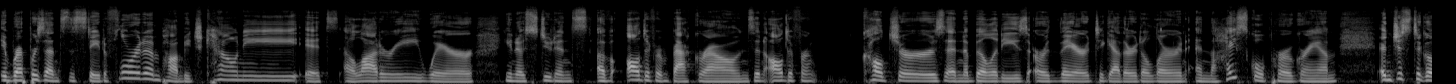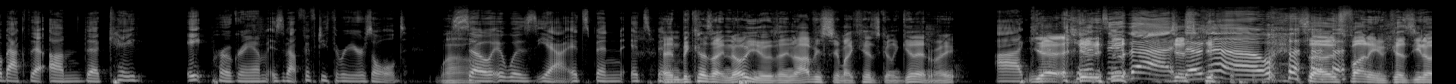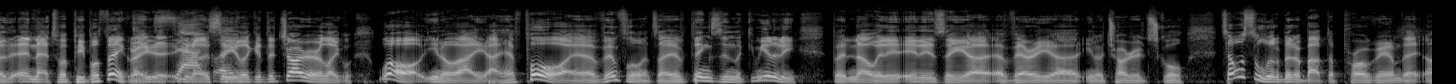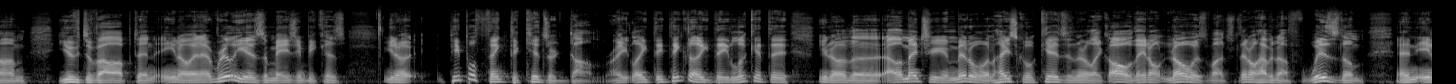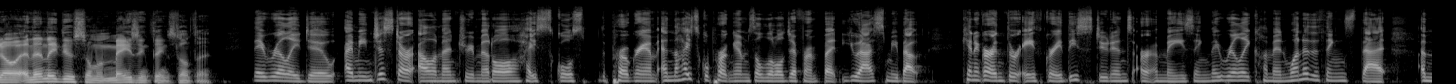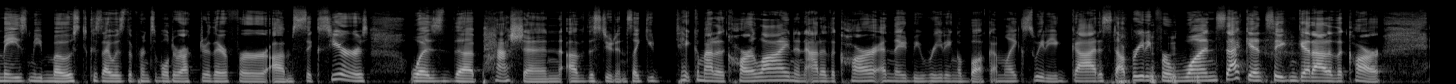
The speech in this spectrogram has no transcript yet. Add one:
it represents the state of Florida and Palm Beach County. It's a lottery where, you know, students of all different backgrounds and all different cultures and abilities are there together to learn and the high school program and just to go back the um the K8 program is about 53 years old. Wow. So it was yeah, it's been it's been And because I know you, then obviously my kid's going to get in, right? I can't, Yeah. can't do that. Just no, kidding. no. so it's funny because you know, and that's what people think, right? You know, so you look at the charter, like, well, you know, I, I have pull, I have influence, I have things in the community, but no, it it is a uh, a very uh, you know chartered school. Tell us a little bit about the program that um, you've developed, and you know, and it really is amazing because you know people think the kids are dumb, right? Like they think like they look at the you know the elementary and middle and high school kids and they're like, oh, they don't know as much, they don't have enough wisdom, and you know, and then they do some amazing things, don't they? They really do. I mean, just our elementary, middle, high school the program, and the high school program is a little different. But you asked me about kindergarten through eighth grade. These students are amazing. They really come in. One of the things that amazed me most, because I was the principal director there for um, six years, was the passion of the students. Like you take them out of the car line and out of the car, and they'd be reading a book. I'm like, sweetie, you got to stop reading for one second so you can get out of the car.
